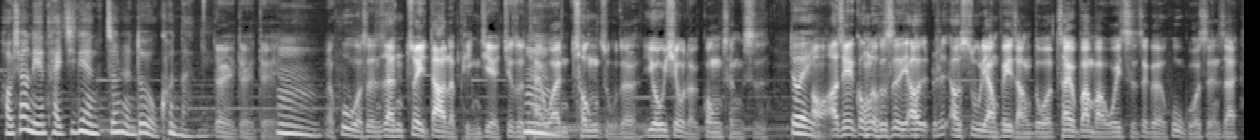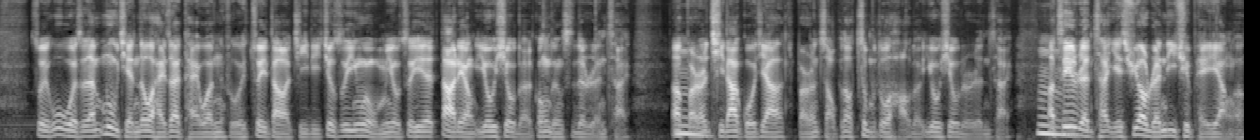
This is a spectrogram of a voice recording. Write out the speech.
好像连台积电征人都有困难呢。对对对，嗯，那护国神山最大的凭借就是台湾充足的优秀的工程师。对，哦，而且工程师要要数量非常多，才有办法维持这个护国神山。所以护国神山目前都还在台湾为最大的基地，就是因为我们有这些大量优秀的工程师的人才。那反而其他国家反而找不到这么多好的优秀的人才，那、嗯啊、这些人才也需要人力去培养了。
